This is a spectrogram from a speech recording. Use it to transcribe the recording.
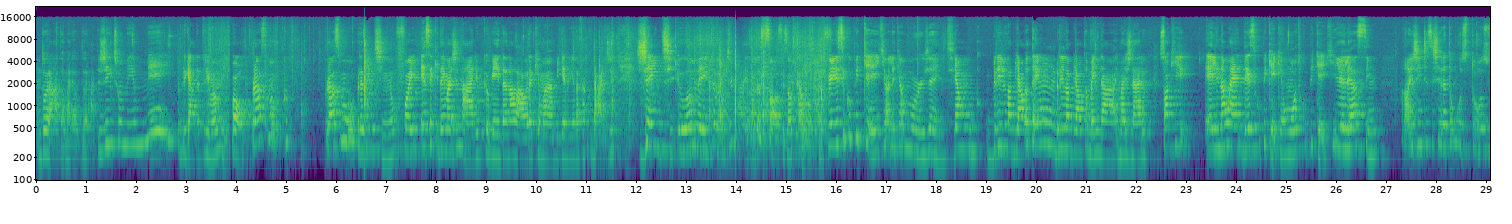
Um dourado, amarelo dourado. Gente, eu amei, amei. Obrigada, prima, amei. Bom, próximo Próximo presentinho foi esse aqui da Imaginário, que eu ganhei da Ana Laura, que é uma amiga minha da faculdade. Gente, eu amei também demais, olha só, vocês vão ficar loucos. Ganhei esse cupcake, olha que amor, gente. É um brilho labial, eu tenho um brilho labial também da Imaginário, só que ele não é desse cupcake, é um outro cupcake. E ele é assim. Ai, gente, esse cheiro é tão gostoso.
